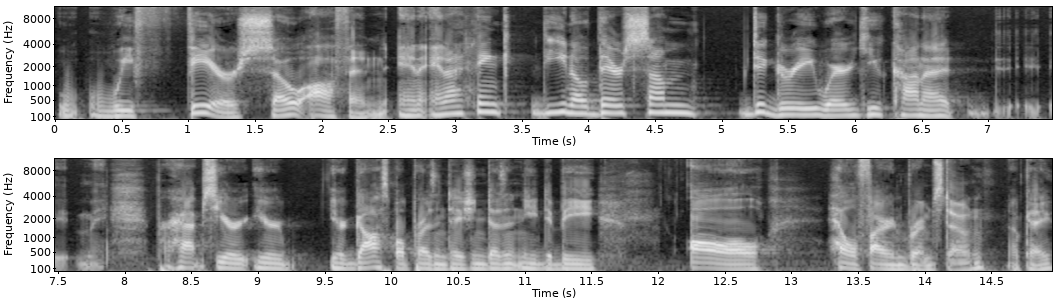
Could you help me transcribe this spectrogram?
We fear so often, and and I think you know there's some degree where you kind of perhaps your your your gospel presentation doesn't need to be all hellfire and brimstone. Okay,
